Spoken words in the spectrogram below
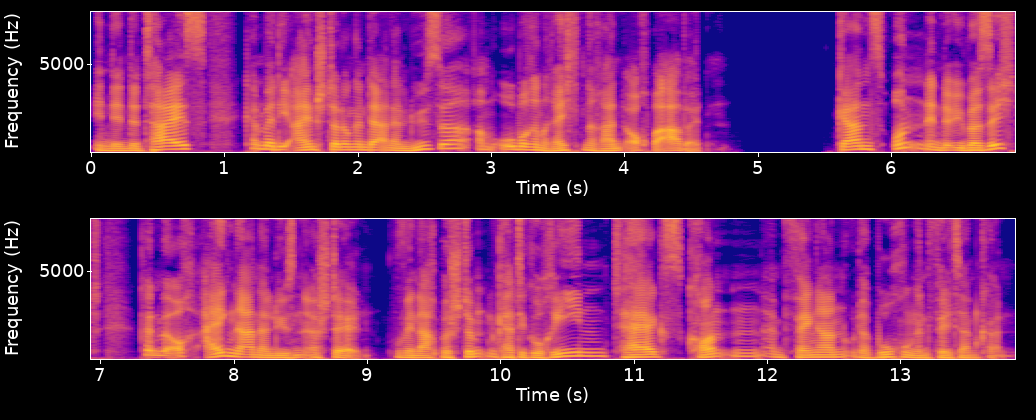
In den Details können wir die Einstellungen der Analyse am oberen rechten Rand auch bearbeiten. Ganz unten in der Übersicht können wir auch eigene Analysen erstellen, wo wir nach bestimmten Kategorien, Tags, Konten, Empfängern oder Buchungen filtern können.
